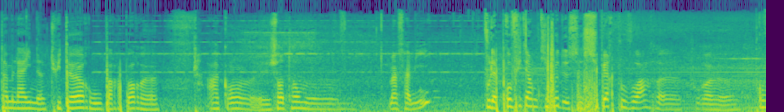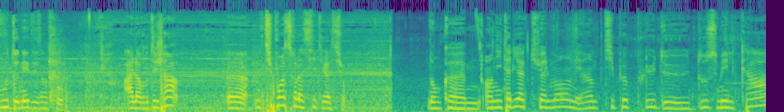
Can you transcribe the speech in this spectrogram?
timeline Twitter ou par rapport euh, à quand j'entends ma famille. Voulais profiter un petit peu de ce super pouvoir pour, pour vous donner des infos. Alors déjà, un petit point sur la situation. Donc euh, en Italie actuellement, on est un petit peu plus de 12 000 cas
